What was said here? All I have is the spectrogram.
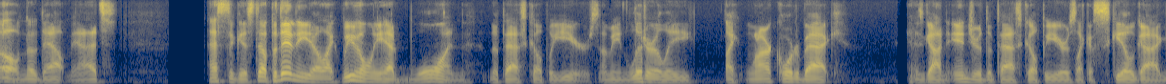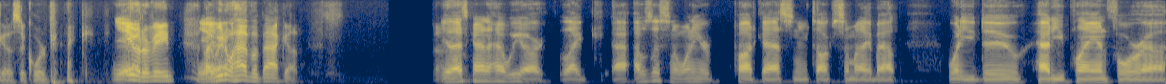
Oh, no doubt, man. That's that's the good stuff. But then you know, like we've only had one the past couple of years. I mean, literally, like when our quarterback has gotten injured the past couple of years, like a skill guy goes to quarterback. yeah You know what I mean? yeah. Like we don't have a backup. Yeah, that's kind of how we are. Like, I, I was listening to one of your podcasts, and you talked to somebody about what do you do? How do you plan for, uh,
